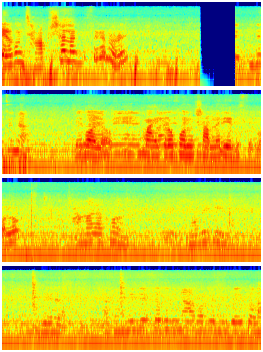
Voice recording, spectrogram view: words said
এরকম ঝাপসা লাগছে কেন রে? বলো মাইক্রোফোন সামনে দিয়ে দিচ্ছি বলো। আমার এখন ভাবে কি যে এখন নিজের তো যদি না ভাবে নিজেই চলা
